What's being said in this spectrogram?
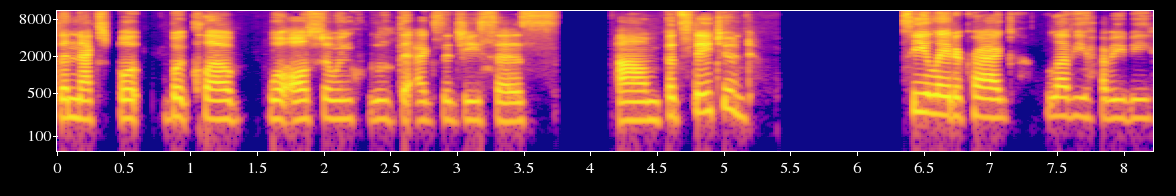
the next book book club will also include the exegesis. Um, but stay tuned. See you later, Craig. Love you, Habibi.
